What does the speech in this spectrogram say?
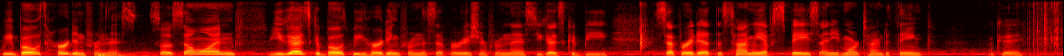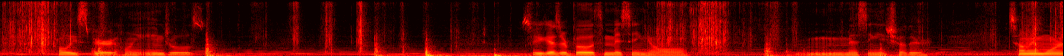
we both hurting from this. So someone you guys could both be hurting from the separation from this. You guys could be separated at this time. We have space. I need more time to think. Okay. Holy Spirit, Holy Angels. So you guys are both missing y'all. Missing each other. Tell me more.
